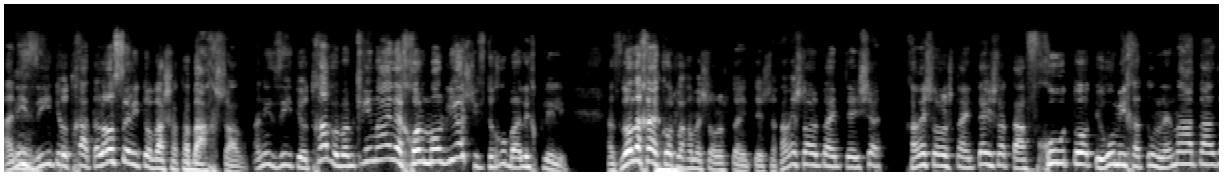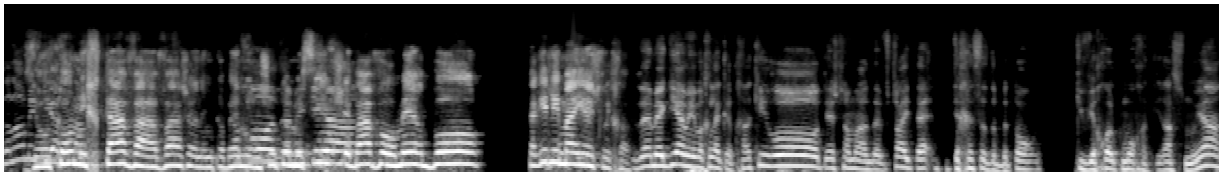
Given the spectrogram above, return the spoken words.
אני כן. זיהיתי אותך, אתה לא עושה לי טובה שאתה בא עכשיו. אני זיהיתי אותך, ובמקרים האלה יכול מאוד להיות שיפתחו בהליך פלילי. אז לא לחכות ל-5329. 5329, 5329, תהפכו אותו, תראו מי חתום למטה, זה לא זה מגיע... אותו שם. מכתב אהבה שאני מקבל נכון, מרשות זה המיסים, מגיע- שבא ואומר, בוא, תגיד לי מה יש לך. זה מגיע ממחלקת חקירות, יש שם, אפשר להת- להתייחס לזה בתור כביכול כמו חקירה סמויה,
